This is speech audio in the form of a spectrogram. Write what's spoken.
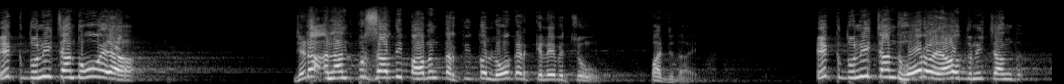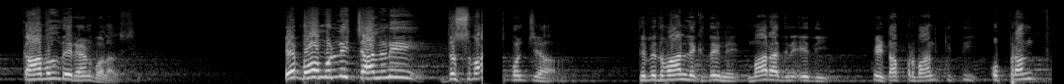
ਇੱਕ ਦੁਨੀ ਚੰਦ ਉਹ ਹੋਇਆ ਜਿਹੜਾ ਅਨੰਦਪੁਰ ਸਾਹਿਬ ਦੀ ਪਾਵਨ ਧਰਤੀ ਤੋਂ ਲੋਹਗੜ੍ਹ ਕਿਲੇ ਵਿੱਚੋਂ ਭੱਜਦਾ ਹੈ ਇੱਕ ਦੁਨੀ ਚੰਦ ਹੋਰ ਹੋਇਆ, ਉਹ ਦੁਨੀ ਚੰਦ ਕਾਬਲ ਦੇ ਰਹਿਣ ਵਾਲਾ ਸੀ। ਇਹ ਬਹੁਮੁੱਲੀ ਚਾਨਣੀ ਦਸਵਾਂ ਪਹੁੰਚਿਆ ਤੇ ਵਿਦਵਾਨ ਲਿਖਦੇ ਨੇ, ਮਹਾਰਾਜ ਨੇ ਇਹਦੀ ਭੇਟਾ ਪ੍ਰਵਾਨ ਕੀਤੀ। ਉਪਰੰਤ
